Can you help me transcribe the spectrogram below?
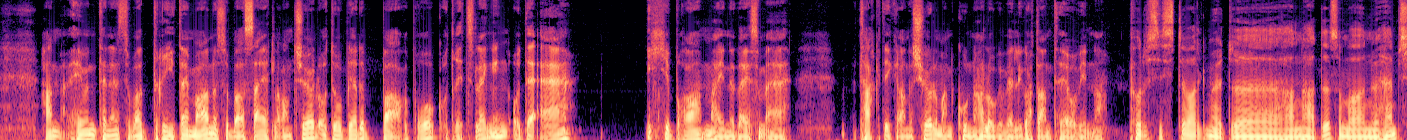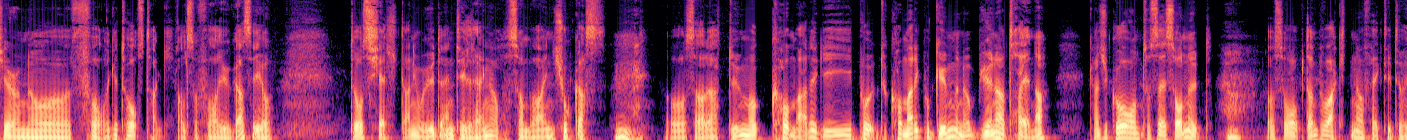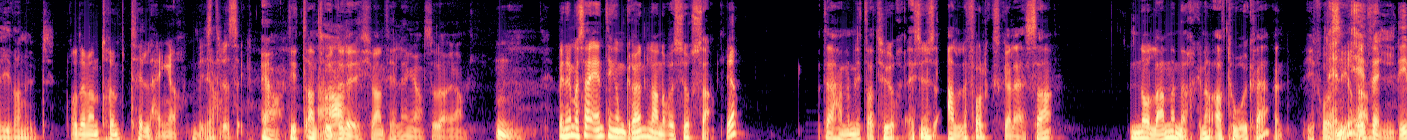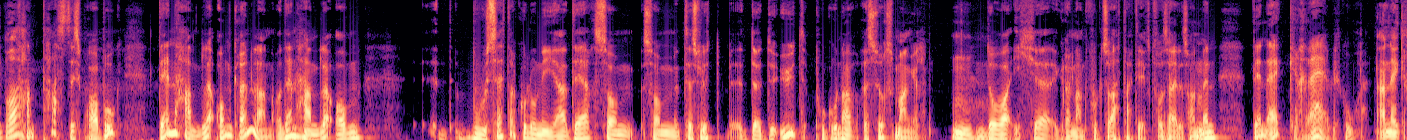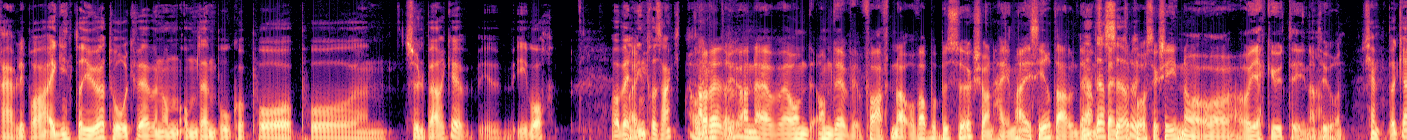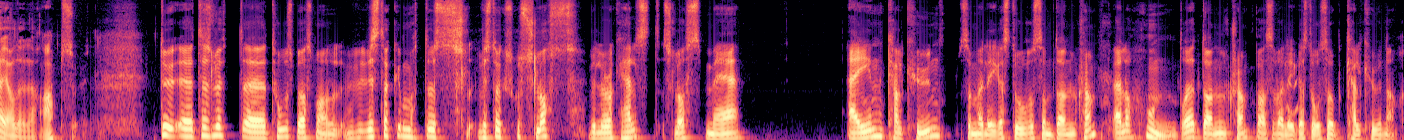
Han har en tendens til å bare drite i manus og bare si et eller annet sjøl, og da blir det bare bråk og drittslenging, og det er ikke bra, mener de som er taktikerne, selv om han kunne ha ligget veldig godt an til å vinne på det siste valgmøtet han hadde, som var New Hampshire nå forrige torsdag, altså forrige uke siden, da skjelte han jo ut en tilhenger som var en tjukkas, mm. og sa det at du må komme deg, i, på, komme deg på gymmen og begynne å trene. Kan ikke gå rundt og se sånn ut. Og så ropte han på vaktene og fikk de til å hive han ut. Og det var en Trump-tilhenger, viste ja. det seg. Ja, de, han trodde ja. det ikke var en tilhenger. Så da, ja. Mm. Men jeg må si en ting om Grønland og ressurser. Ja. Det handler om litteratur. Jeg syns alle folk skal lese 'Når landet mørkner' av Tore Kvæven. Den Sirdal. er veldig bra. Fantastisk bra bok. Den handler om Grønland, og den handler om bosetterkolonier der som, som til slutt døde ut pga. ressursmangel. Mm. Da var ikke Grønland fullt så attraktivt, for å si det sånn. Men den er grævlig god. Den er grævlig bra. Jeg intervjua Tore Kveven om, om den boka på, på um, Sølvberget i, i vår. Var veldig interessant. Var det, om, om det for Aftenbladet og var på besøk hos han hjemme i Sirdalen, der ja, han spente på seg skiene og, og, og, gikk ut i naturen. Kjempegreier det der. Absolutt. Du, eh, Til slutt eh, to spørsmål. Hvis dere, måtte, hvis dere skulle slåss, ville dere helst slåss med én kalkun som er like stor som Donald Trump, eller 100 Donald Trumper som er like store som kalkuner?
